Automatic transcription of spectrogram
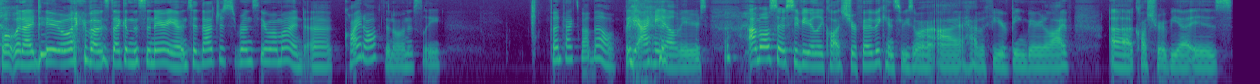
what would I do if I was stuck in this scenario? And so that just runs through my mind uh, quite often, honestly. Fun fact about Belle. But yeah, I hate elevators. I'm also severely claustrophobic, hence the reason why I have a fear of being buried alive. Uh, claustrophobia is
